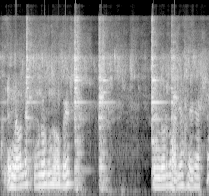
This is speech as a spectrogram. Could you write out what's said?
এখানে আমাদের কুমড়ো গুলো বেশ সুন্দর ভাজা হয়ে গেছে।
